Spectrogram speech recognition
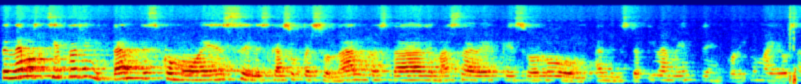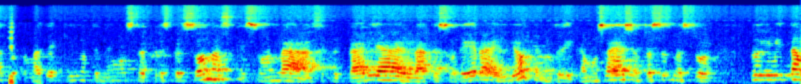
tenemos ciertas limitantes como es el escaso personal, no está de más saber que solo administrativamente en el Colegio Mayor Santo Tomás de Aquino tenemos a tres personas que son la secretaria, la tesorera y yo que nos dedicamos a eso. Entonces nuestro nos limita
